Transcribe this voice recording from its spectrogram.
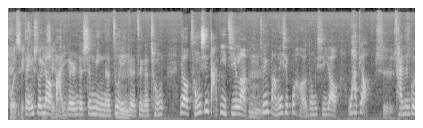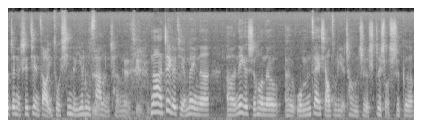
破碎，等于说要把一个人的生命呢做一个这个重，要重新打地基了，重新把那些不好的东西要挖掉，是才能够真的是建造一座新的耶路撒冷城。那这个姐妹呢？呃，那个时候呢，呃，我们在小组里也唱了这这首诗歌，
